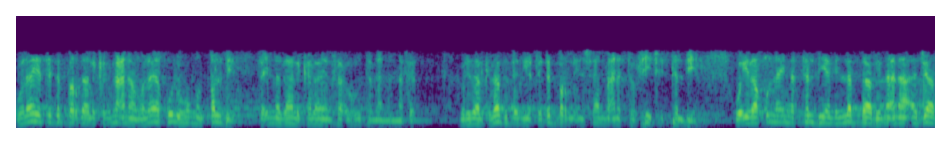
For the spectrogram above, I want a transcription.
ولا يتدبر ذلك المعنى ولا يقوله من قلبه فإن ذلك لا ينفعه تمام النفع. ولذلك لا بد أن يتدبر الإنسان معنى التوحيد في التلبية. وإذا قلنا إن التلبية من لبى بمعنى أجاب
